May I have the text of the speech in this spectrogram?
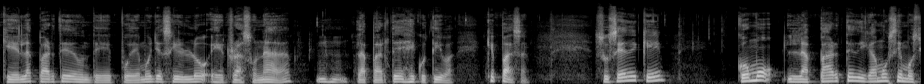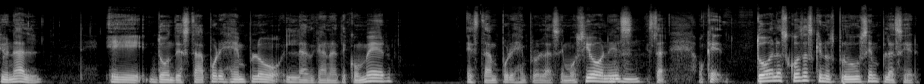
que es la parte donde podemos decirlo eh, razonada, la parte ejecutiva. ¿Qué pasa? Sucede que como la parte, digamos, emocional, eh, donde está, por ejemplo, las ganas de comer, están, por ejemplo, las emociones, están, todas las cosas que nos producen placer.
